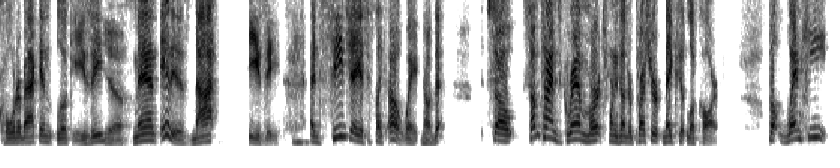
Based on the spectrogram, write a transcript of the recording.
quarterbacking look easy. Yeah. Man, it is not easy. And CJ is just like, oh, wait, no, that so sometimes Graham Mertz, when he's under pressure, makes it look hard. But when he,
